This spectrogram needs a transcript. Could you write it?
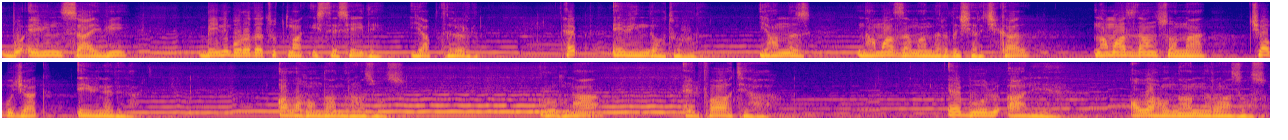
Bu evin sahibi beni burada tutmak isteseydi yaptırırdım. Hep evinde otururdu. Yalnız namaz zamanları dışarı çıkar, namazdan sonra çabucak evine dönerdi. Allah ondan razı olsun. Ruhuna El Fatiha. Ebul Aliye. Allah ondan razı olsun.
